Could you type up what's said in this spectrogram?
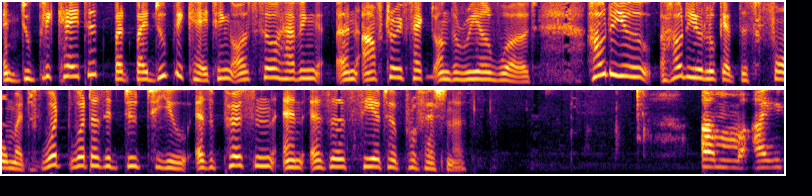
and duplicate it, but by duplicating also having an after effect on the real world. How do you how do you look at this format? What what does it do to you as a person and as a theater professional? Um, I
